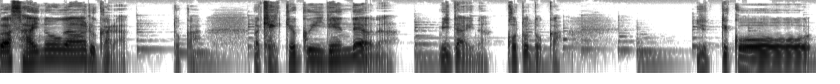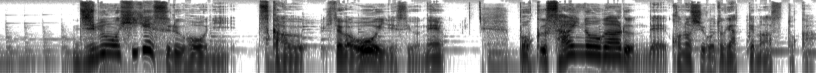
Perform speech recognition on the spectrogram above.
は才能があるからとか、まあ、結局遺伝だよなみたいなこととか言ってこう自分を卑下する方に使う人が多いですよね。僕才能があるんでこの仕事やってますとか、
